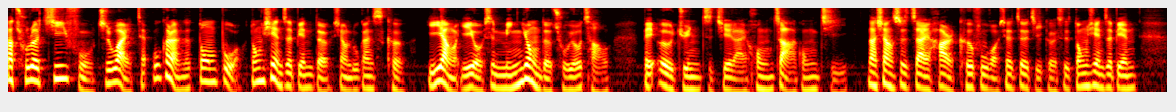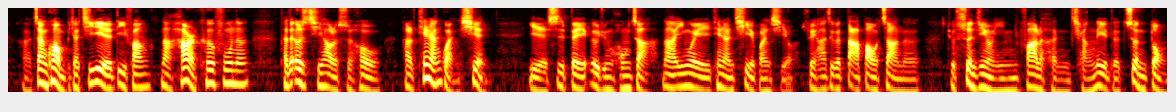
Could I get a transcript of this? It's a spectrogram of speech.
那除了基辅之外，在乌克兰的东部东线这边的，像卢甘斯克一样，也有是民用的储油槽被俄军直接来轰炸攻击。那像是在哈尔科夫哦，像这几个是东线这边啊、呃、战况比较激烈的地方。那哈尔科夫呢，它在二十七号的时候，它的天然管线也是被俄军轰炸。那因为天然气的关系哦，所以它这个大爆炸呢，就瞬间有引发了很强烈的震动，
